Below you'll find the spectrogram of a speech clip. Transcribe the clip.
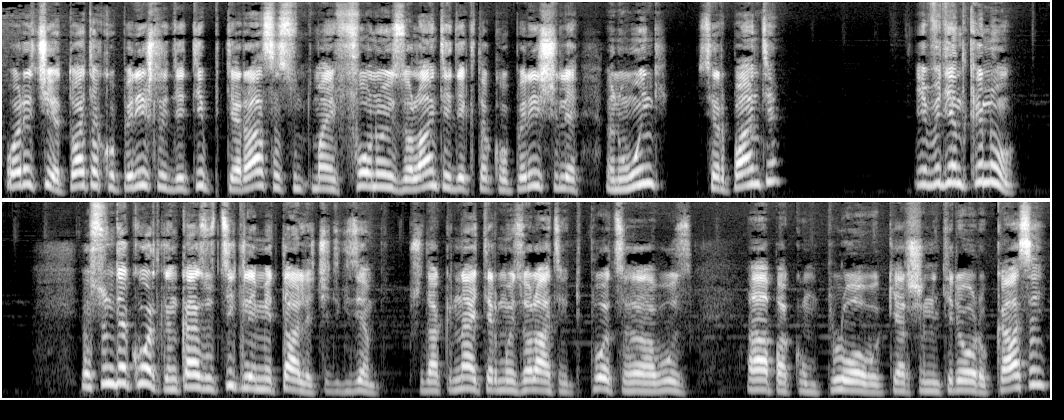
oare ce, toate acoperișele de tip terasă sunt mai fonoizolante decât acoperișele în unghi, serpante? Evident că nu. Eu sunt de acord că în cazul țiglei metalice, de exemplu, și dacă n-ai termoizolație, tu poți să auzi apa cum plouă chiar și în interiorul casei,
